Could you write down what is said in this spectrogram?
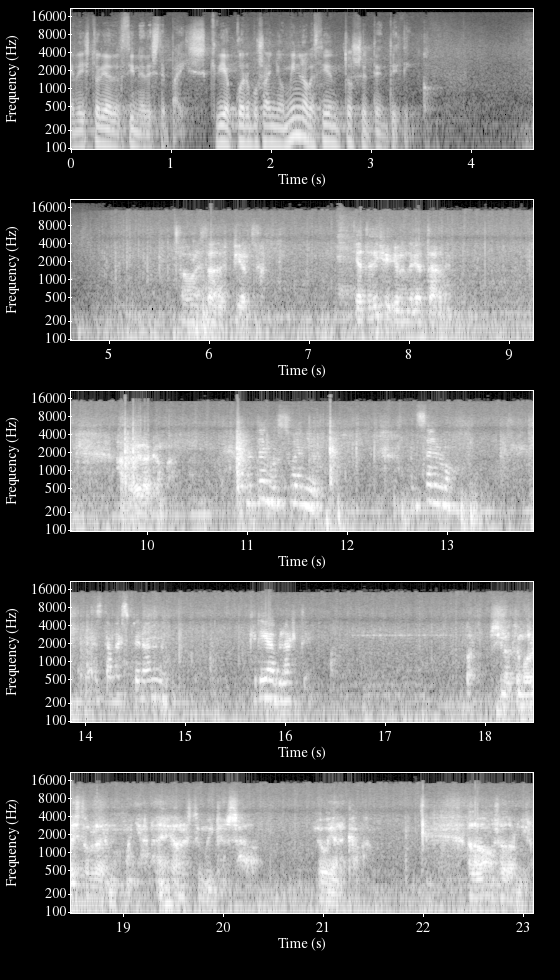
en la historia del cine de este país. Cría Cuervos, año 1975. Aún está despierta. Ya te dije que vendría tarde. A ver la cama. No tengo sueño. Anselmo, te estaba esperando. Quería hablarte. Bueno, si no te molesta hablaremos mañana, ¿eh? Ahora estoy muy cansado. Me voy a la cama. Ahora vamos a dormir.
